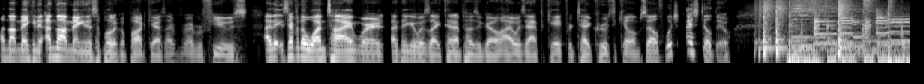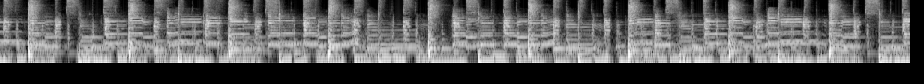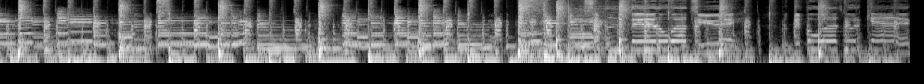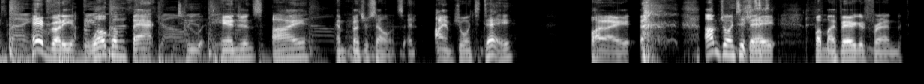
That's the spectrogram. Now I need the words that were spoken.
I'm not making it. I'm not making this a political podcast. I, I refuse. I think except for the one time where I think it was like ten episodes ago, I was advocate for Ted Cruz to kill himself, which I still do. Everybody, welcome back to Tangents. I am Spencer Sellens, and I am joined today by I'm joined today by my very good friend,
